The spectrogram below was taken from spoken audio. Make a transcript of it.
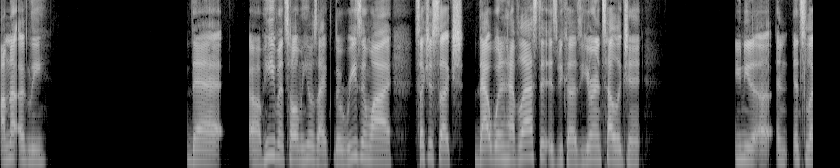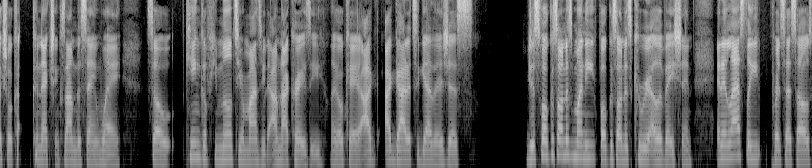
I'm not ugly, that um, he even told me he was like the reason why such and such that wouldn't have lasted is because you're intelligent. You need a, an intellectual co- connection because i'm the same way. So king of humility reminds me that i'm not crazy. Like okay i i got it together. It's just just focus on this money focus on this career elevation. And then lastly princess hoes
